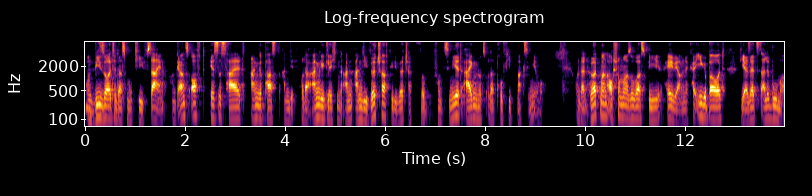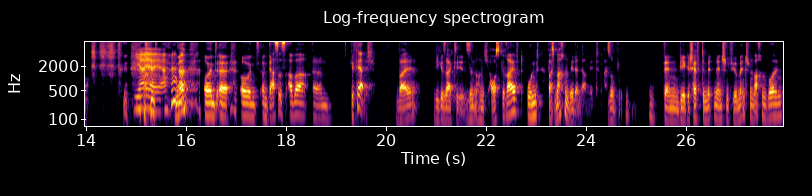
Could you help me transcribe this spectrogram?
Und wie sollte das Motiv sein? Und ganz oft ist es halt angepasst an die, oder angeglichen an, an die Wirtschaft, wie die Wirtschaft fu funktioniert, Eigennutz oder Profitmaximierung. Und dann hört man auch schon mal sowas wie, hey, wir haben eine KI gebaut, die ersetzt alle Boomer. Ja, ja, ja. ne? und, äh, und, und das ist aber ähm, gefährlich, weil, wie gesagt, die sind noch nicht ausgereift. Und was machen wir denn damit? Also, wenn wir Geschäfte mit Menschen für Menschen machen wollen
